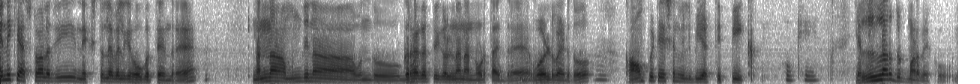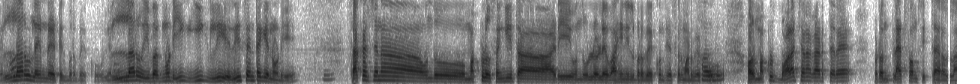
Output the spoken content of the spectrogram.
ಏನಕ್ಕೆ ಅಸ್ಟ್ರಾಲಜಿ ನೆಕ್ಸ್ಟ್ ಲೆವೆಲ್ಗೆ ಹೋಗುತ್ತೆ ಅಂದ್ರೆ ನನ್ನ ಮುಂದಿನ ಒಂದು ಗ್ರಹಗತಿಗಳನ್ನ ನಾನು ನೋಡ್ತಾ ಇದ್ರೆ ವರ್ಲ್ಡ್ ವೈಡ್ದು competition will be at the peak okay ಎಲ್ಲರೂ ದುಡ್ಡು ಮಾಡಬೇಕು ಎಲ್ಲರೂ ಲೈಮ್ ಲೈಟ್ಗೆ ಬರಬೇಕು ಎಲ್ಲರೂ ಇವಾಗ ನೋಡಿ ಈಗ ಈಗ ರೀಸೆಂಟ್ ಆಗಿ ನೋಡಿ ಸಾಕಷ್ಟು ಜನ ಒಂದು ಮಕ್ಕಳು ಸಂಗೀತ ಆಡಿ ಒಂದು ಒಳ್ಳೊಳ್ಳೆ ವಾಹಿನಿಲಿ ಬರಬೇಕು ಅಂತ ಹೆಸರು ಮಾಡಬೇಕು. ಅವ್ರ ಮಕ್ಕಳು ಬಹಳ ಚೆನ್ನಾಗಿ ಆಡ್ತಾರೆ ಬಟ್ ಒಂದು ಪ್ಲಾಟ್ಫಾರ್ಮ್ ಸಿಗ್ತಾ ಇರಲ್ಲ.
